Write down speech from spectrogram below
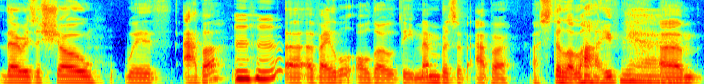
there is a show with ABBA mm-hmm. uh, available, although the members of ABBA are still alive. Yeah. Um,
